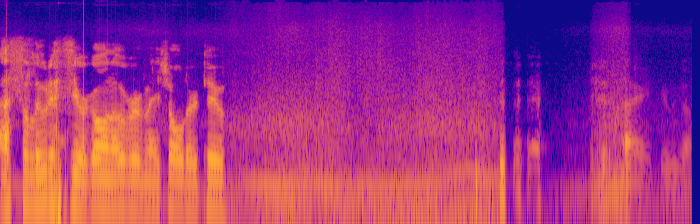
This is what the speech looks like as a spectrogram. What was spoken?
a salute as you were going over my shoulder too. Alright, here we go.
